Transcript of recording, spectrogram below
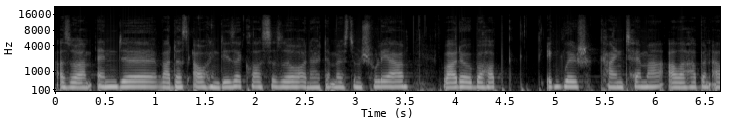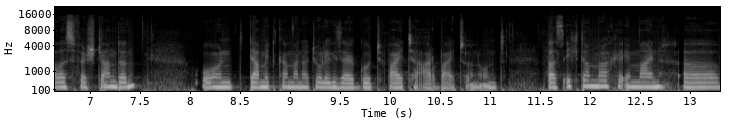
Also am Ende war das auch in dieser Klasse so. Nach dem ersten Schuljahr war da überhaupt Englisch kein Thema. Alle haben alles verstanden. Und damit kann man natürlich sehr gut weiterarbeiten. Und was ich dann mache in meinem äh,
